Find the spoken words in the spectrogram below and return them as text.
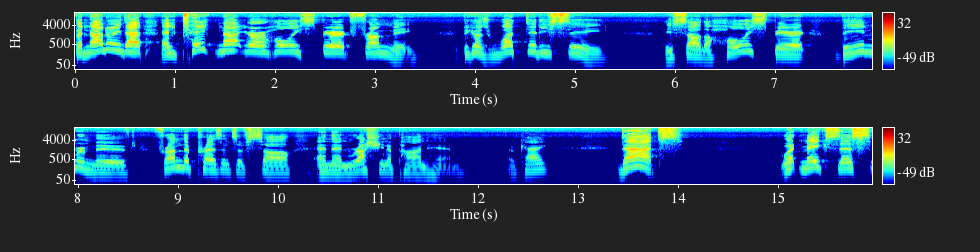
But not only that, and take not your Holy Spirit from me. Because what did he see? He saw the Holy Spirit being removed from the presence of Saul and then rushing upon him. Okay? That's what makes this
